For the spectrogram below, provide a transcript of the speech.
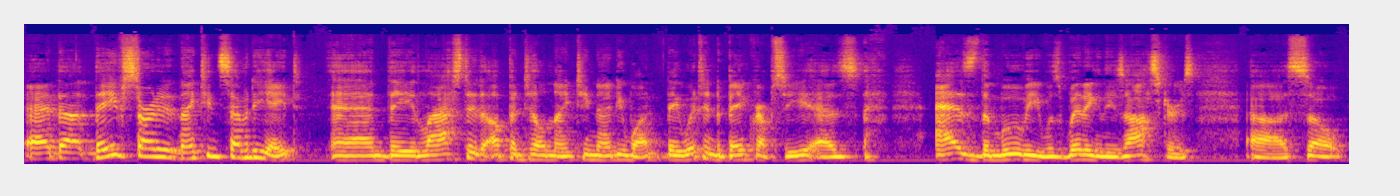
And uh, they started in 1978, and they lasted up until 1991. They went into bankruptcy as as the movie was winning these Oscars. Uh, so,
